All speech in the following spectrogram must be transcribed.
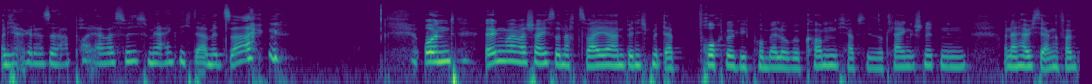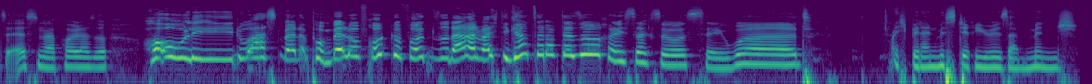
Und ich habe gedacht, so, Apollo, was willst du mir eigentlich damit sagen? Und irgendwann wahrscheinlich so nach zwei Jahren bin ich mit der Frucht wirklich Pomelo gekommen. Ich habe sie so klein geschnitten und dann habe ich sie angefangen zu essen und Apollo so, holy, du hast meine Pomelo-Frucht gefunden. So daran war ich die ganze Zeit auf der Suche. Und ich sag so, say what? Ich bin ein mysteriöser Mensch.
